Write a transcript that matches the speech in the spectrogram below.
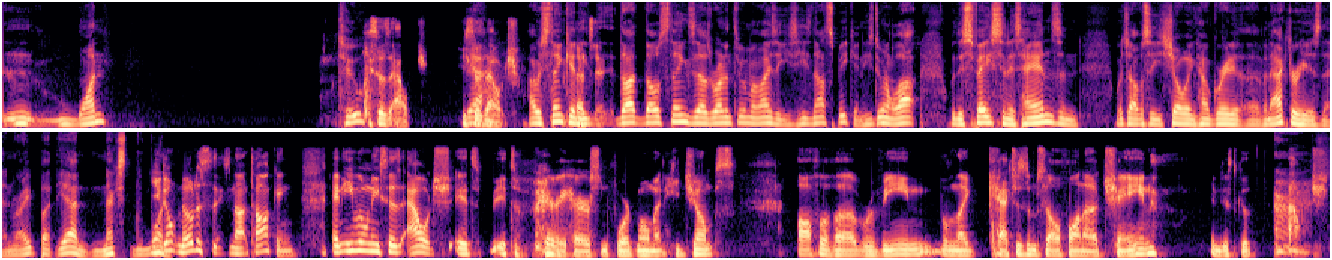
one, two. He says, "Ouch." He Yeah. says, "Ouch." I was thinking he, th- those things that was running through my mind. He's, he's not speaking. He's doing a lot with his face and his hands, and which obviously is showing how great of an actor he is. Then, right? But yeah, next one. you don't notice that he's not talking and even when he says ouch it's it's a very harrison ford moment he jumps off of a ravine and like catches himself on a chain and just goes ouch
